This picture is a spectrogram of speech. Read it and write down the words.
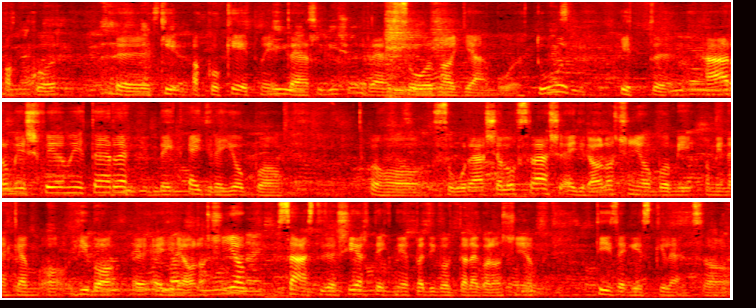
akkor, ki, akkor két méterre szól nagyjából túl, itt három és fél méterre, de itt egyre jobb a, szórás eloszlása, egyre alacsonyabb, ami, ami nekem a hiba egyre alacsonyabb, 110-es értéknél pedig ott a legalacsonyabb. 10,9 a,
